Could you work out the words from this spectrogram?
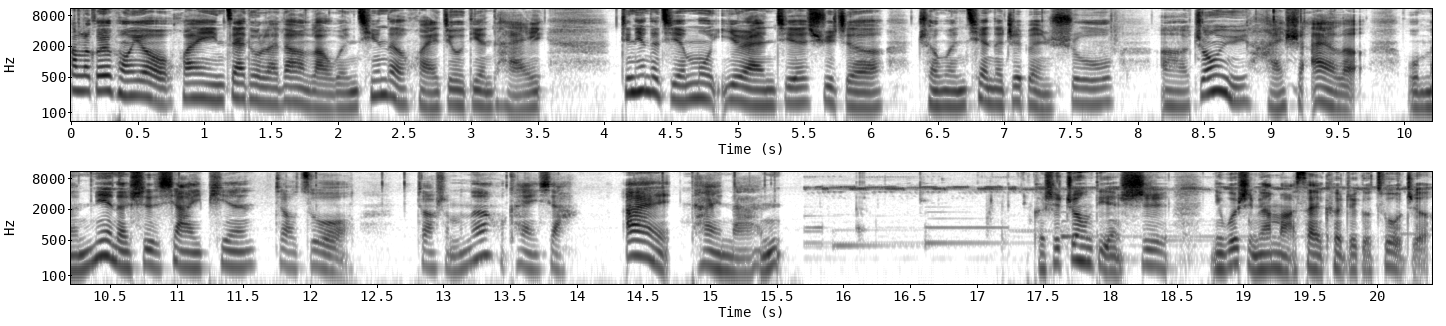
Hello，各位朋友，欢迎再度来到老文青的怀旧电台。今天的节目依然接续着陈文茜的这本书，呃，终于还是爱了。我们念的是下一篇，叫做叫什么呢？我看一下，爱太难。可是重点是你为什么要马赛克这个作者？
